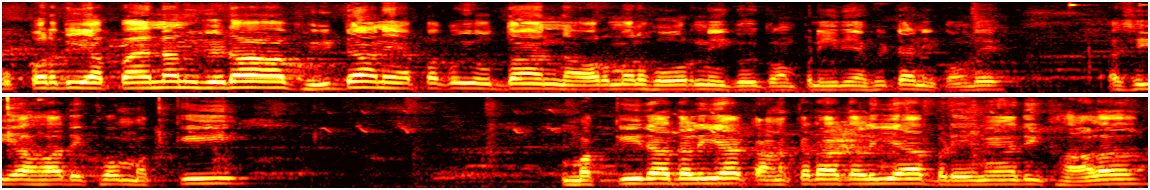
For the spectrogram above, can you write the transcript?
ਉੱਪਰ ਦੀ ਆਪਾਂ ਇਹਨਾਂ ਨੂੰ ਜਿਹੜਾ ਫੀਡਾਂ ਨੇ, ਆਪਾਂ ਕੋਈ ਉਦਾਂ ਨਾਰਮਲ ਹੋਰ ਨਹੀਂ, ਕੋਈ ਕੰਪਨੀ ਦੀਆਂ ਫੀਡਾਂ ਨਹੀਂ ਪਾਉਂਦੇ। ਅਸੀਂ ਆਹ ਦੇਖੋ ਮੱਕੀ ਮੱਕੀ ਦਾ ਦਲੀਆ, ਕਣਕ ਦਾ ਦਲੀਆ, ਬੜੇਵਿਆਂ ਦੀ ਖਾਲ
